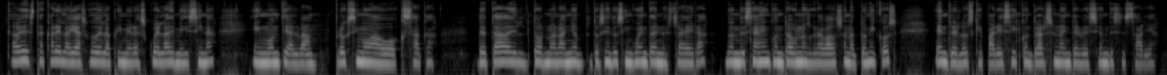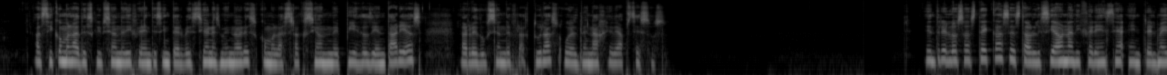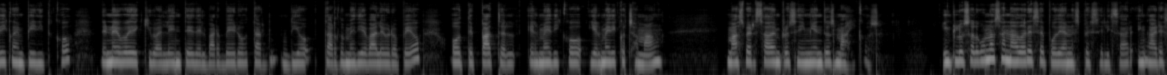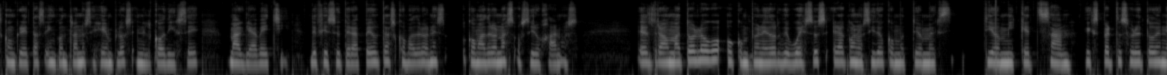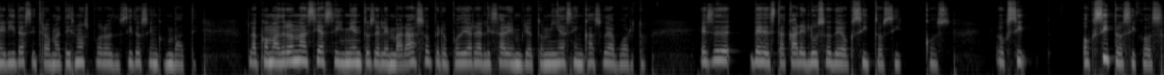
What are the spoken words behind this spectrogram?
Cabe destacar el hallazgo de la primera escuela de medicina en Monte Albán, próximo a Oaxaca, datada en torno al año 250 de nuestra era, donde se han encontrado unos grabados anatómicos entre los que parece encontrarse una intervención de cesárea así como la descripción de diferentes intervenciones menores como la extracción de piezas dientarias, la reducción de fracturas o el drenaje de abscesos. Entre los aztecas se establecía una diferencia entre el médico empírico, de nuevo equivalente del barbero tardo tardomedieval europeo, o tepatl, el médico y el médico chamán, más versado en procedimientos mágicos. Incluso algunos sanadores se podían especializar en áreas concretas encontrándose ejemplos en el Códice Magliavecchi de fisioterapeutas, comadrones, comadronas o cirujanos. El traumatólogo o componedor de huesos era conocido como Tiomiquetzán, experto sobre todo en heridas y traumatismos producidos en combate. La comadrona hacía seguimientos del embarazo, pero podía realizar embriotomías en caso de aborto. Es de, de destacar el uso de oxitocicos, oxitóxicos,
